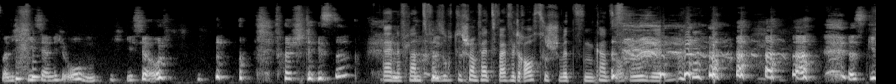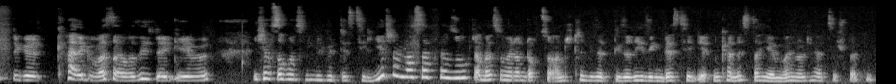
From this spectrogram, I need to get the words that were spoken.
Weil ich gieße ja nicht oben. Ich gieße ja unten. Verstehst du? Deine Pflanze versucht es schon verzweifelt rauszuschwitzen. Kannst auch so sehen. Das giftige Kalkwasser, was ich dir gebe. Ich habe es auch mal zwischendurch mit destilliertem Wasser versucht, aber es war mir dann doch zu anstrengend, diese, diese riesigen destillierten Kanister hier immer hin und her zu schleppen.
